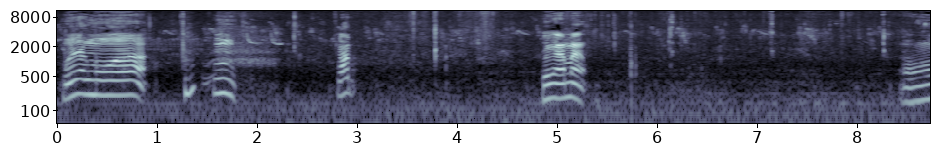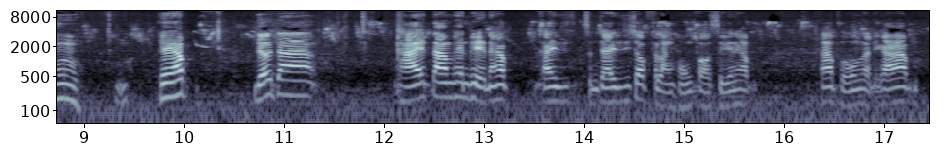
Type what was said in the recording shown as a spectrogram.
เหมือนแตงโมอะอืมครับสวยงามมากอ๋อโอเคครับ เดี๋ยวจะขายตามแฟนเพจนะครับ ใครสนใจที่ชอบฝรั่งหงส์เป่าซื้อนะครับ ครับผม สวัสดีครับ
